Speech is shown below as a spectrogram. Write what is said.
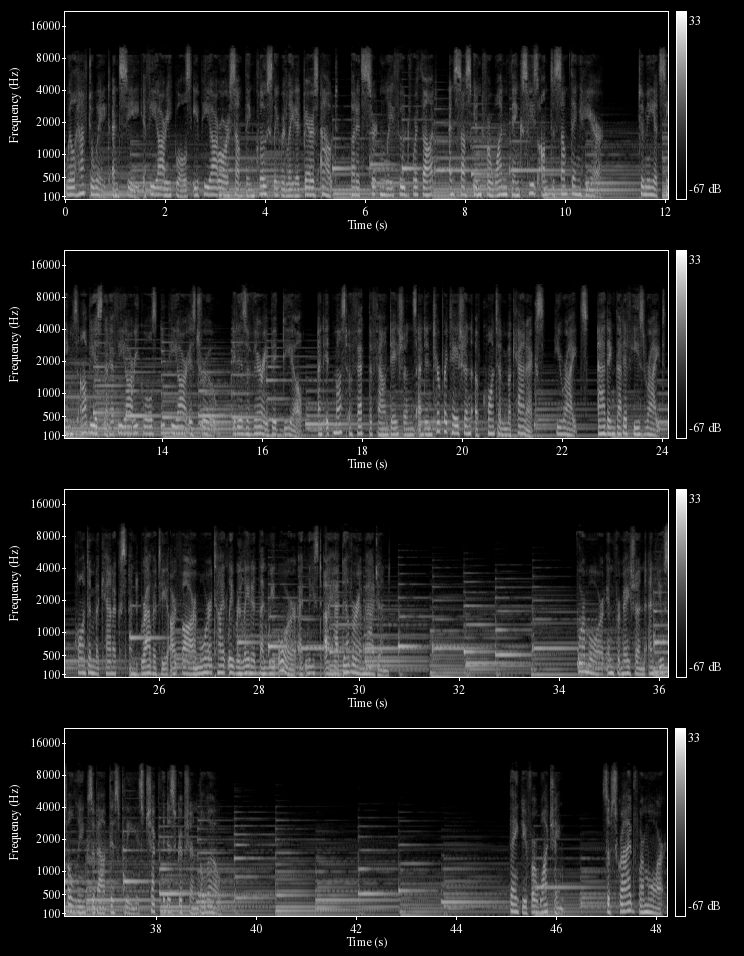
We'll have to wait and see if ER equals EPR or something closely related bears out, but it's certainly food for thought, and Susskind for one thinks he's onto something here. To me it seems obvious that if ER equals EPR is true, it is a very big deal, and it must affect the foundations and interpretation of quantum mechanics, he writes, adding that if he's right, quantum mechanics and gravity are far more tightly related than we or at least I had ever imagined. For more information and useful links about this please check the description below. Thank you for watching. Subscribe for more.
